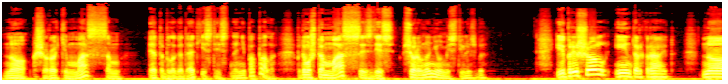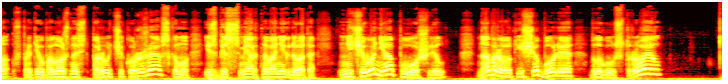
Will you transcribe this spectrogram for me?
но к широким массам эта благодать, естественно, не попала, потому что массы здесь все равно не уместились бы. И пришел Интеркрайт, но в противоположность поручику Ржевскому из бессмертного анекдота ничего не опошлил, наоборот, еще более благоустроил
